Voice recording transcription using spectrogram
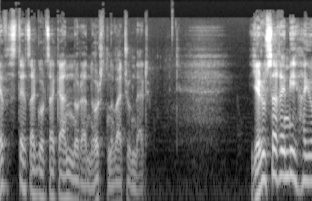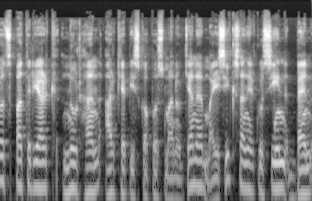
եւ ստեղծագործական նորանորթ նվաճումներ։ Երուսաղեմի հայոց պատրիարք Նուրհան arczepiskopos Մանուկյանը մայիսի 22-ին Բեն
